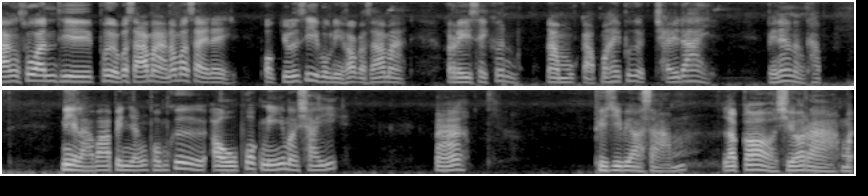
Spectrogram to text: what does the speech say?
บางส่วนที่พืชภาษามารถนำมาใส่ได้พวกจุลินทรีย์พวกนี้เขาก็สามารถรีไซเคิลนำกลับมาให้พืชใช้ได้ เป็นแน่นอนครับ นี่แหละว่าเป็นอย่างผมคือเอาพวกนี้มาใช้นะ PGBR 3แล้วก็เชื้อราไม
